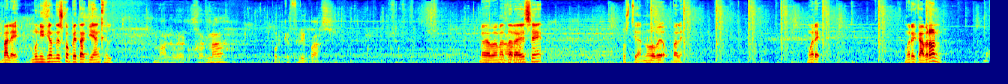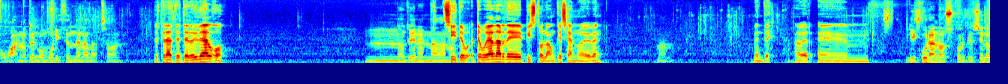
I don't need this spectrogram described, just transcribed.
Vale, munición de escopeta aquí, Ángel. Vale, voy a cogerla. Porque flipas. Vale, voy a matar a ese. Hostia, no lo veo. Vale. Muere. Muere, cabrón. Buah, no tengo munición de nada, chaval. Espérate, ¿te doy de algo? Mm, No tienen nada, ¿no? Sí, te, te voy a dar de pistola, aunque sean nueve, ven. Vale. Vente. A ver, em, Y cúranos, porque si no...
